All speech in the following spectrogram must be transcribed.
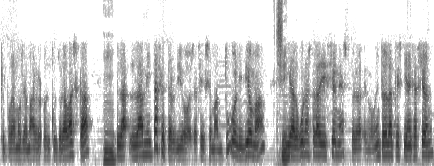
que podamos llamar cultura vasca, mm. la, mitad se perdió, es decir, se mantuvo el idioma y algunas tradiciones, pero en el momento de la cristianización,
